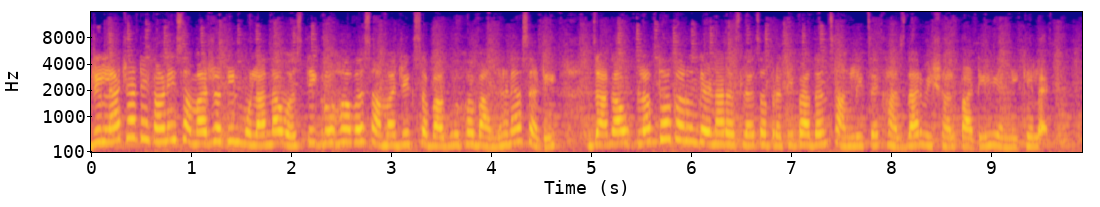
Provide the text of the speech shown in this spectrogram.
जिल्ह्याच्या ठिकाणी समाजातील मुलांना वसतिगृह व सामाजिक सभागृह बांधण्यासाठी जागा उपलब्ध करून देणार असल्याचं प्रतिपादन सांगलीचे खासदार विशाल पाटील यांनी केलं आहे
